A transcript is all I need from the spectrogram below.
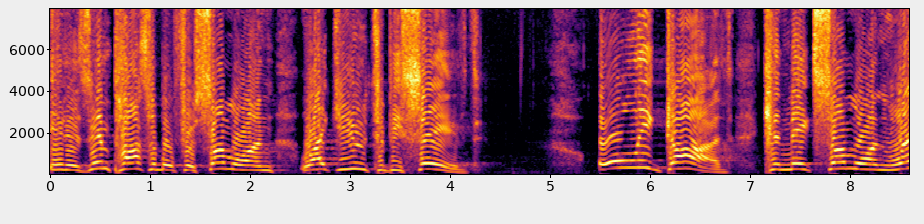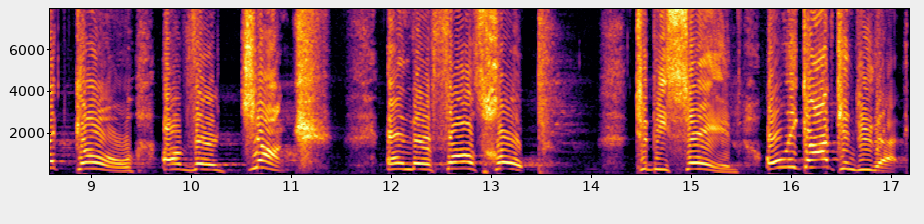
it is impossible for someone like you to be saved. Only God can make someone let go of their junk and their false hope to be saved. Only God can do that.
